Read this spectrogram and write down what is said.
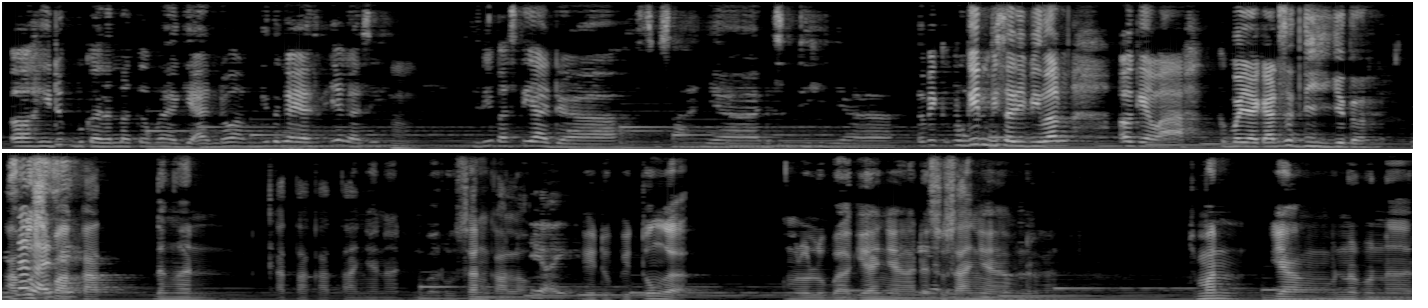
eh, hidup bukan tentang kebahagiaan doang gitu nggak ya? Iya nggak sih? Hmm. Jadi pasti ada susahnya, ada sedihnya. Tapi mungkin bisa dibilang oke lah, kebanyakan sedih gitu. Bisa Aku nggak sih? sepakat dengan kata-katanya Nadine barusan kalau Iya, iya. hidup itu nggak melulu bahagianya, ada Iya, susahnya, bener kan? Cuman yang bener-bener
